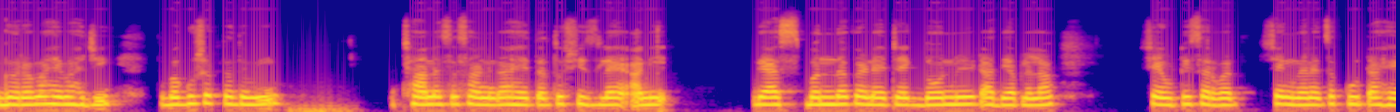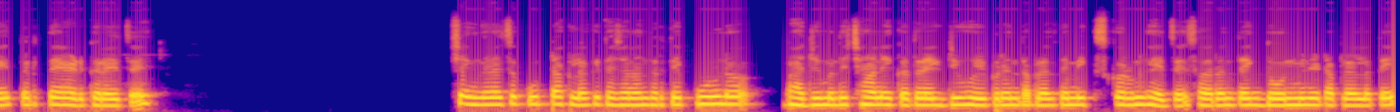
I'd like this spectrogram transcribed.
गरम आहे भाजी. तर बघू शकता तुम्ही छान असं सांडगा आहे तर तो शिजलाय आणि गॅस बंद करण्याच्या एक दोन मिनिट आधी आपल्याला शेवटी सर्वात शेंगदाण्याचं कूट आहे तर ते ॲड करायचं आहे शेंगदाण्याचं कूट टाकलं की त्याच्यानंतर ते पूर्ण भाजीमध्ये छान एकत्र एकजीव होईपर्यंत आपल्याला ते मिक्स करून घ्यायचं आहे साधारणतः एक दोन मिनिट आपल्याला ते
